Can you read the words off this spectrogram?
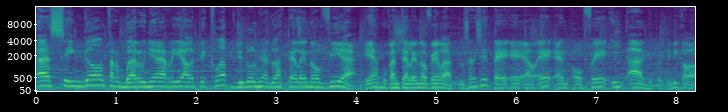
uh, single terbarunya Reality Club judulnya adalah Telenovia ya, bukan telenovela. Tulisannya sih T E L E N O V I A gitu. Jadi kalau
